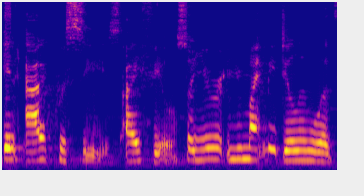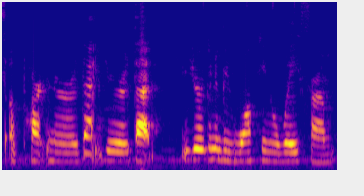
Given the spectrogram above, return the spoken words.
inadequacies i feel. So you're you might be dealing with a partner that you're that you're going to be walking away from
